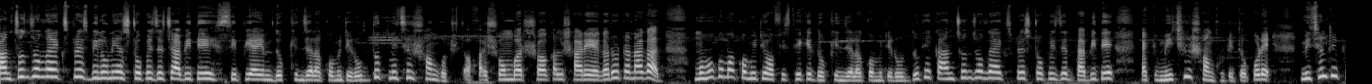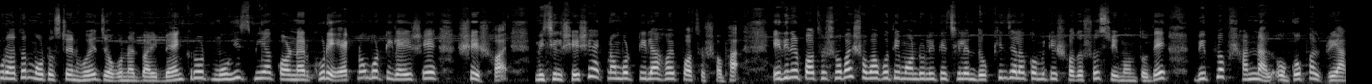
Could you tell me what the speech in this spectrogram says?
কাঞ্চনজঙ্ঘা এক্সপ্রেস বিলোনিয়া স্টপেজের চাবিতে সিপিআইএম দক্ষিণ জেলা কমিটির উদ্যোগ মিছিল সংগঠিত হয়। সোমবার সকাল সাড়ে এগারোটা নাগাদ মহকুমা কমিটি অফিস থেকে দক্ষিণ জেলা কমিটির উদ্যোগে কাঞ্চনজঙ্ঘা এক্সপ্রেস স্টপেজের দাবিতে এক মিছিল সংগঠিত করে। মিছিলটি পুরাতন মোটর স্ট্যান্ড হয়ে জগন্নাথ বাড়ি bank road Mahiz Mia corner ঘুরে এক নম্বর টিলা এসে শেষ হয়। মিছিল শেষে এক নম্বর টিলা হয় পথসভা। এদিনের পথসভায় সভাপতি মণ্ডলীতে ছিলেন দক্ষিণ জেলা কমিটির সদস্য শ্রীমন্ত দে, বিপ্লব সান্যাল ও গোপাল প্রিয়াং।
